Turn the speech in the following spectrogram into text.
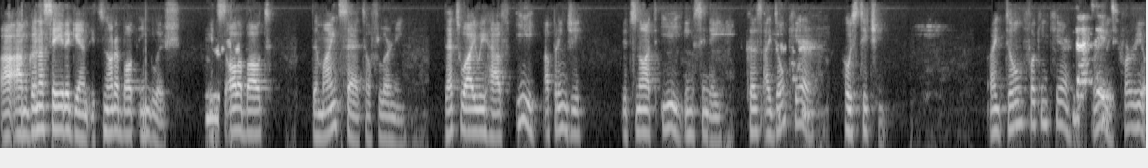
I'm gonna say it again. It's not about English. It's all about the mindset of learning. That's why we have e aprendi. It's not e ensinei because I don't care who's teaching. I don't fucking care. That's really, it. For real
